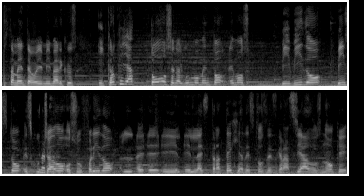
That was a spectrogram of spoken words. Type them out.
Justamente, oye, mi Maricruz, y creo que ya todos en algún momento hemos vivido, visto, escuchado o sufrido eh, eh, la estrategia de estos desgraciados, ¿no? Que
